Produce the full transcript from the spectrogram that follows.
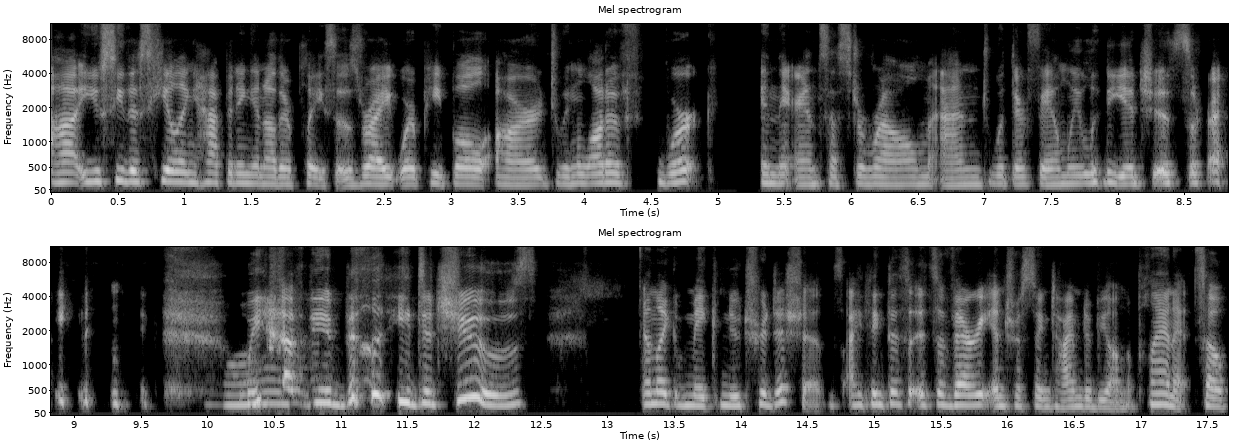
Uh, you see this healing happening in other places, right? Where people are doing a lot of work in their ancestor realm and with their family lineages, right? like, We have the ability to choose and like make new traditions. I think this it's a very interesting time to be on the planet. So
